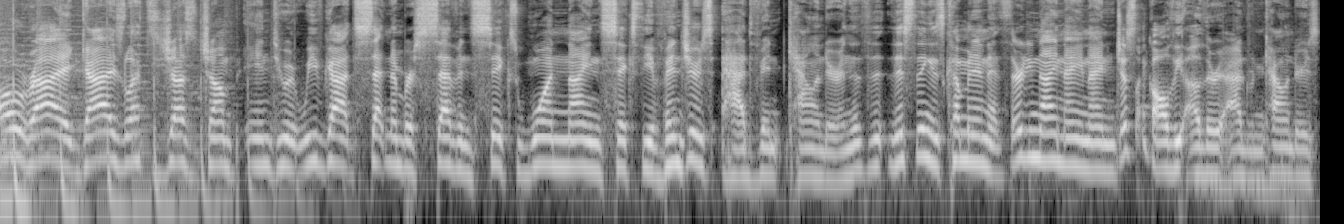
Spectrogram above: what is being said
All right, guys, let's just jump into it. We've got set number 76196, the Avengers Advent Calendar. And th- this thing is coming in at $39.99, just like all the other Advent calendars.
